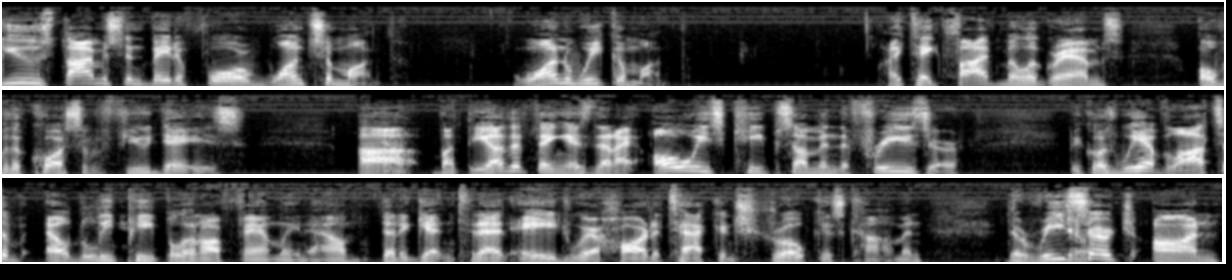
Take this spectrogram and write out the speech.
use thymosin beta four once a month, one week a month. I take five milligrams over the course of a few days. Uh, But the other thing is that I always keep some in the freezer because we have lots of elderly people in our family now that are getting to that age where heart attack and stroke is common. The research on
